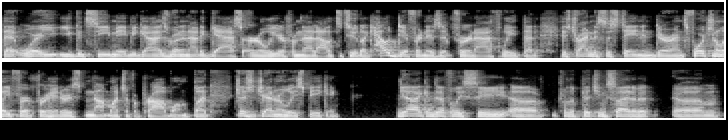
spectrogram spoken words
that where you, you could see maybe guys running out of gas earlier from that altitude? Like how different is it for an athlete that is trying to sustain endurance? Fortunately for for hitters, not much of a problem, but just generally speaking. Yeah, I can definitely see uh, for the pitching side of it. Um,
